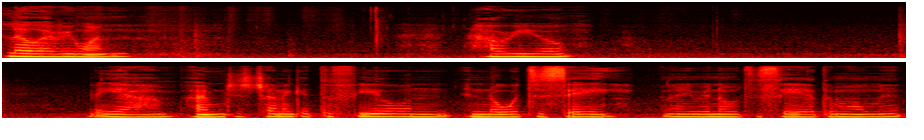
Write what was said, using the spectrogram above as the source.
Hello, everyone. How are you? Yeah, I'm just trying to get the feel and, and know what to say. I don't even know what to say at the moment.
